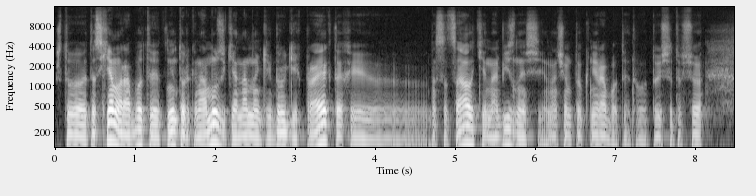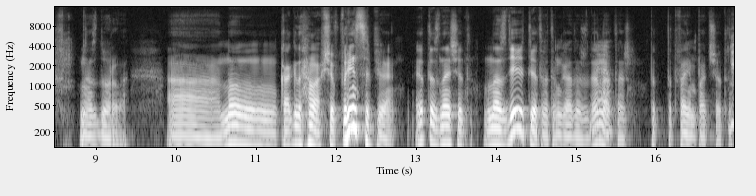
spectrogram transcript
Что эта схема работает не только на музыке, а на многих других проектах, и э, на социалке, на бизнесе, на чем только не работает. Вот. То есть это все здорово. А, но когда вообще в принципе, это значит, у нас 9 лет в этом году же, да, да. Наташа? По, по твоим подсчетам.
